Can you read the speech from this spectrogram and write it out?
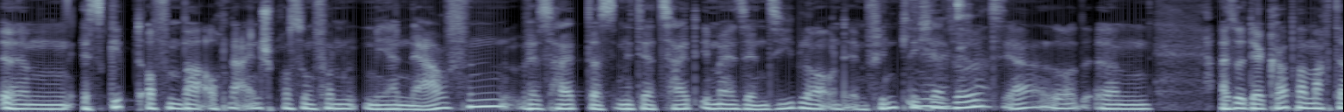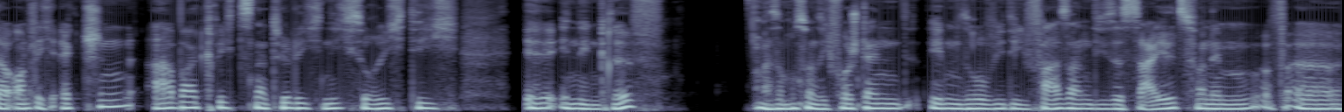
Ähm, es gibt offenbar auch eine Einsprossung von mehr Nerven, weshalb das mit der Zeit immer sensibler und empfindlicher ja, wird. Ja, so, ähm, also der Körper macht da ordentlich Action, aber kriegt es natürlich nicht so richtig äh, in den Griff. Also muss man sich vorstellen, ebenso wie die Fasern dieses Seils von dem äh,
